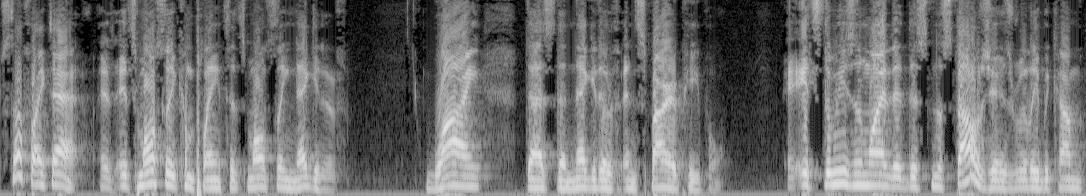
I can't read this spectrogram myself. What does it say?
Stuff like that. It's mostly complaints. It's mostly negative. Why does the negative inspire people? It's the reason why that this nostalgia has really become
